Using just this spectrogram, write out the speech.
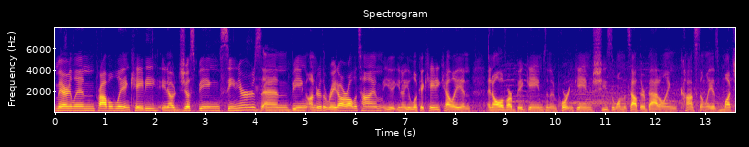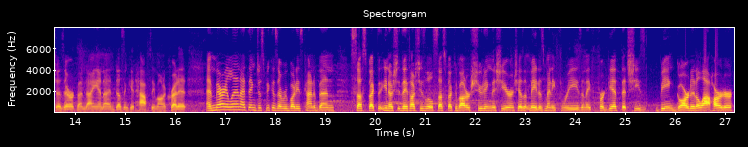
Mary Lynn probably and Katie, you know, just being seniors Mm-hmm. and being under the radar all the time. You, you know, you look at Katie Kelly and, and all of our big games and important games, she's the one that's out there battling constantly as much as Erica and Diana and doesn't get half the amount of credit. And Mary Lynn, I think just because everybody's kind of been suspect, that, you know, she, they thought she's a little suspect about her shooting this year and she hasn't made as many threes and they forget that she's being guarded a lot harder.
